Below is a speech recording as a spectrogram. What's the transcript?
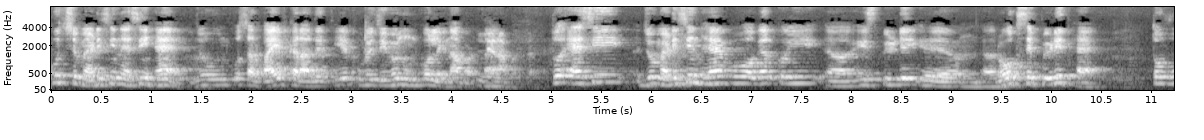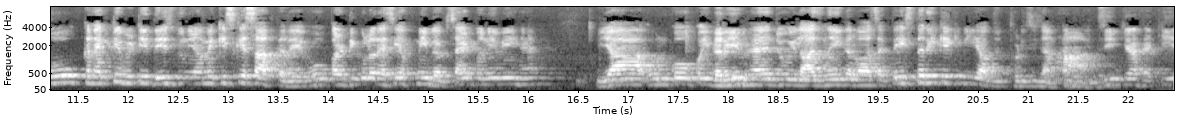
कुछ मेडिसिन ऐसी हैं जो उनको सरवाइव करा देती है पूरे जीवन उनको लेना पड़ता लेना पड़ता है। तो ऐसी जो मेडिसिन है वो अगर कोई इस पीड़ित रोग से पीड़ित है तो वो कनेक्टिविटी देश दुनिया में किसके साथ करे? वो पर्टिकुलर ऐसी अपनी वेबसाइट बनी हुई है या उनको कोई गरीब है जो इलाज नहीं करवा सकते इस तरीके की भी आप थोड़ी सी जानकारी हाँ जी क्या है कि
